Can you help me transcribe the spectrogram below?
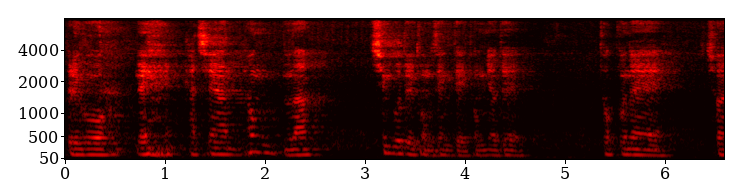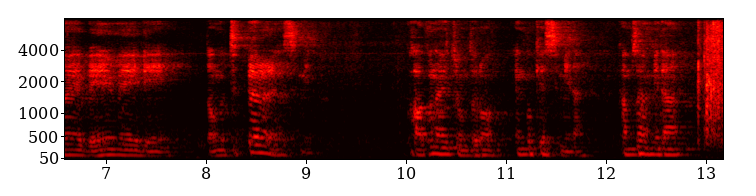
그리고 네 같이 한 형 누나 친구들 동생들 동료들 덕분에 저의 매일매일이 너무 특별했습니다. 과분할 정도로 행복했습니다. 감사합니다.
